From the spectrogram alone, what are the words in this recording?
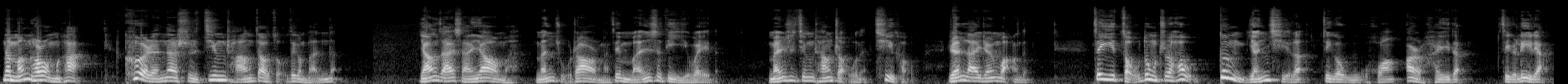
那门口我们看，客人呢是经常要走这个门的。阳宅三要嘛，门主灶嘛，这门是第一位的，门是经常走的气口，人来人往的，这一走动之后，更引起了这个五黄二黑的这个力量，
